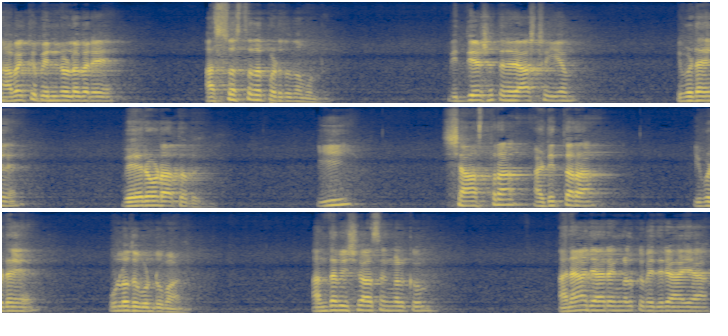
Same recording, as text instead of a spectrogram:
അവയ്ക്ക് പിന്നിലുള്ളവരെ അസ്വസ്ഥതപ്പെടുത്തുന്നുമുണ്ട്. വിദ്വേഷത്തിന് രാഷ്ട്രീയം ഇവിടെ വേരോടാത്തത് ഈ ശാസ്ത്ര അടിത്തറ ഇവിടെ ഉള്ളതുകൊണ്ടുമാണ്. അന്ധവിശ്വാസങ്ങൾക്കും അനാചാരങ്ങൾക്കുമെതിരായ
